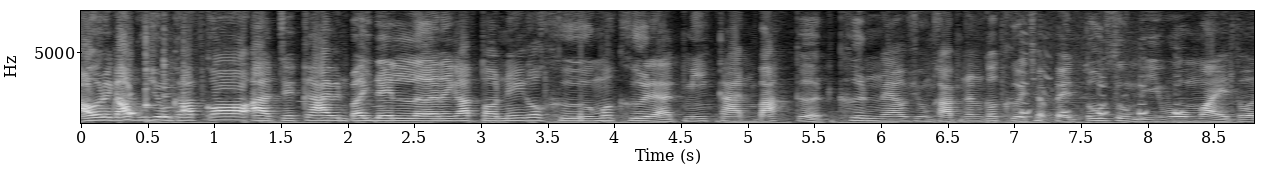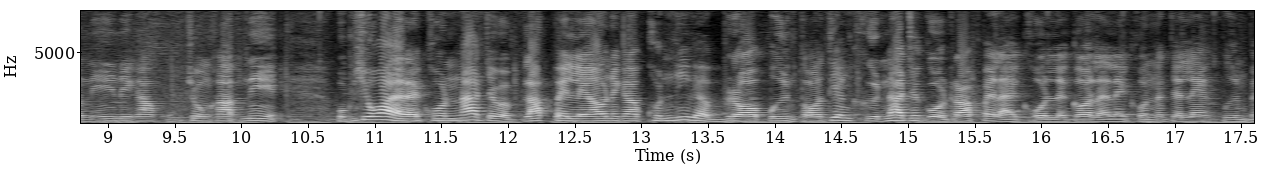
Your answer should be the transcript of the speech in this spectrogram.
เอาเลยครับผู้ชมครับก็อาจจะกลายเป็นประเด็นเลยนะครับ ตอนนี้ก็คือเมื่อคืนเนี่ยมีการบั๊กเกิดขึ้นนะคุณผู้ชมครับ นั่นก็คือจะเป็นตู้สุ่มอีโวใหม่ตัวนี้นะครับคุณผู้ชมครับนี่ ผมเชื่อว่าหลายๆคนน่าจะแบบรับไปแล้วนะครับคนที่แบบรอปืนตอนเที่ยงคืนน่าจะกดรับไปหลายคนแล้วก็หลาย ๆ คนน่าจะแลกปืนไป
